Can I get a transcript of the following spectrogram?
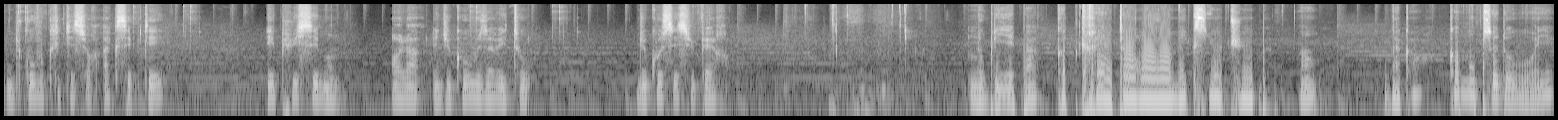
du coup, vous cliquez sur accepter. Et puis c'est bon. Voilà. Et du coup, vous avez tout. Du coup, c'est super. N'oubliez pas, code créateur OMX YouTube. Hein D'accord? Comme mon pseudo, vous voyez?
